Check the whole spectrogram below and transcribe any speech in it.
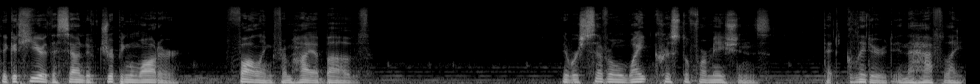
They could hear the sound of dripping water falling from high above. There were several white crystal formations that glittered in the half light.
